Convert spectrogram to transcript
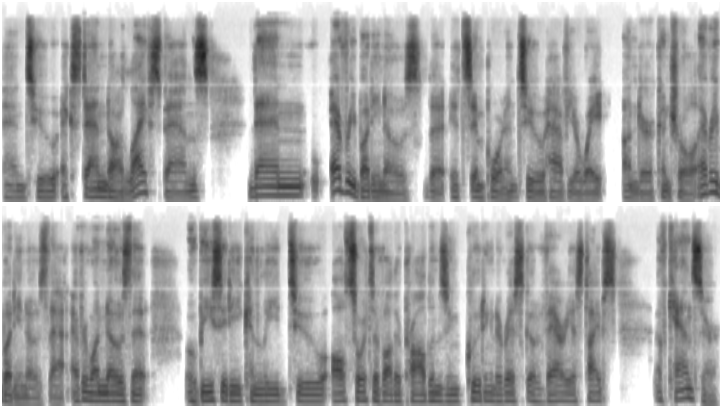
and to extend our lifespans, then everybody knows that it's important to have your weight under control. Everybody knows that. Everyone knows that obesity can lead to all sorts of other problems, including the risk of various types of cancer.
